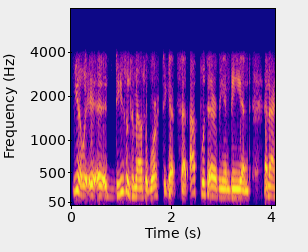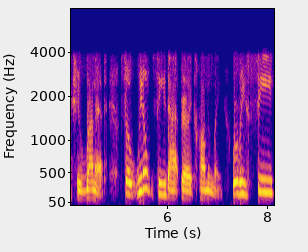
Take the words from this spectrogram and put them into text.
you know a, a, decent amount of work to get set up with Airbnb and and actually run it. So we don't see that very commonly. Where we see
